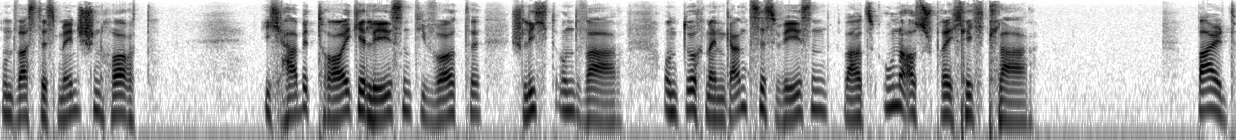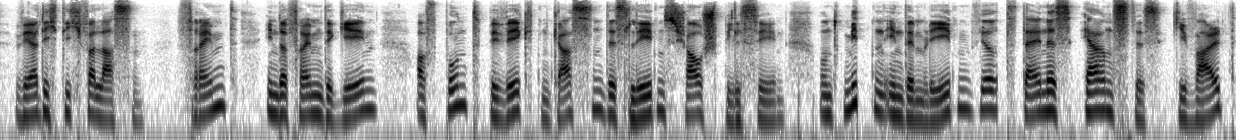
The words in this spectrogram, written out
und was des Menschen Hort. Ich habe treu gelesen die Worte schlicht und wahr, und durch mein ganzes Wesen ward's unaussprechlich klar. Bald werd ich dich verlassen, fremd in der Fremde gehn, auf bunt bewegten Gassen des Lebens Schauspiel sehn, und mitten in dem Leben wird deines Ernstes Gewalt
